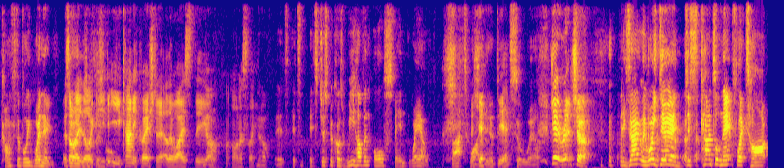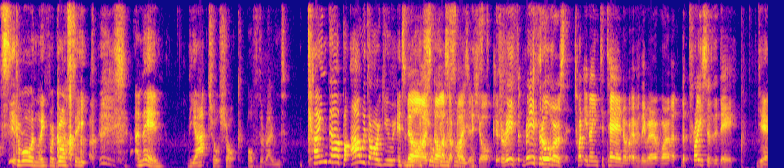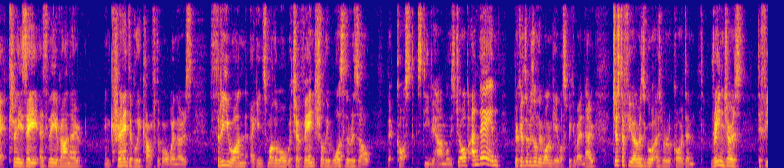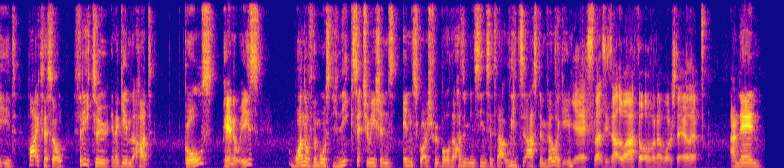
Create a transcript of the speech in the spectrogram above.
comfortably winning. it's all right though because you, you can't question it. Otherwise, the No. oh, honestly, No, it's it's it's just because we haven't all spent well. That's why Yeah, they're doing yeah. so well. get richer. Exactly. What are you doing? Just cancel Netflix, hearts. Come on, like for God's sake. And then the actual shock of the round. Kinda, but I would argue it's No, not a it's shock not a surprising slightest. shock. Raith, Raith Rovers, twenty nine to ten or whatever they were, were at the price of the day. Yeah, crazy as they ran out incredibly comfortable winners. 3 1 against Motherwell, which eventually was the result that cost Stevie Hammell his job. And then, because there was only one game I'll speak about now, just a few hours ago as we're recording, Rangers defeated Partick Thistle 3 2 in a game that had goals, penalties, one of the most unique situations in Scottish football that hasn't been seen since that Leeds Aston Villa game. Yes, that's exactly what I thought of when I watched it earlier. and then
